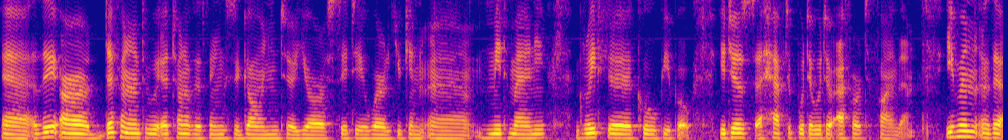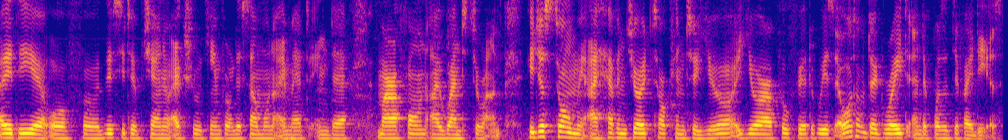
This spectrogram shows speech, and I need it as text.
Uh, there are definitely a ton of the things going into your city where you can uh, meet many great uh, cool people. You just have to put a little effort to find them. Even the idea of uh, this youtube channel actually came from the someone i met in the marathon i went to run. He just told me i have enjoyed talking to you. You are fulfilled with a lot of the great and the positive ideas.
